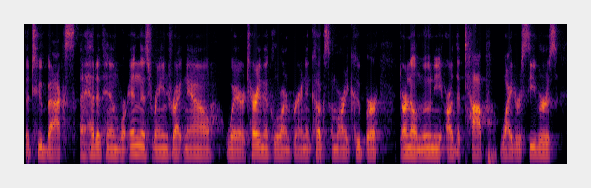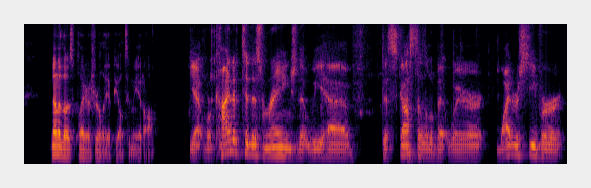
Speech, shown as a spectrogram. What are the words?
the two backs ahead of him, we're in this range right now where Terry McLaurin, Brandin Cooks, Amari Cooper, Darnell Mooney are the top wide receivers. None of those players really appeal to me at all. Yeah, we're kind of to this range that we have discussed a little bit where wide receiver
